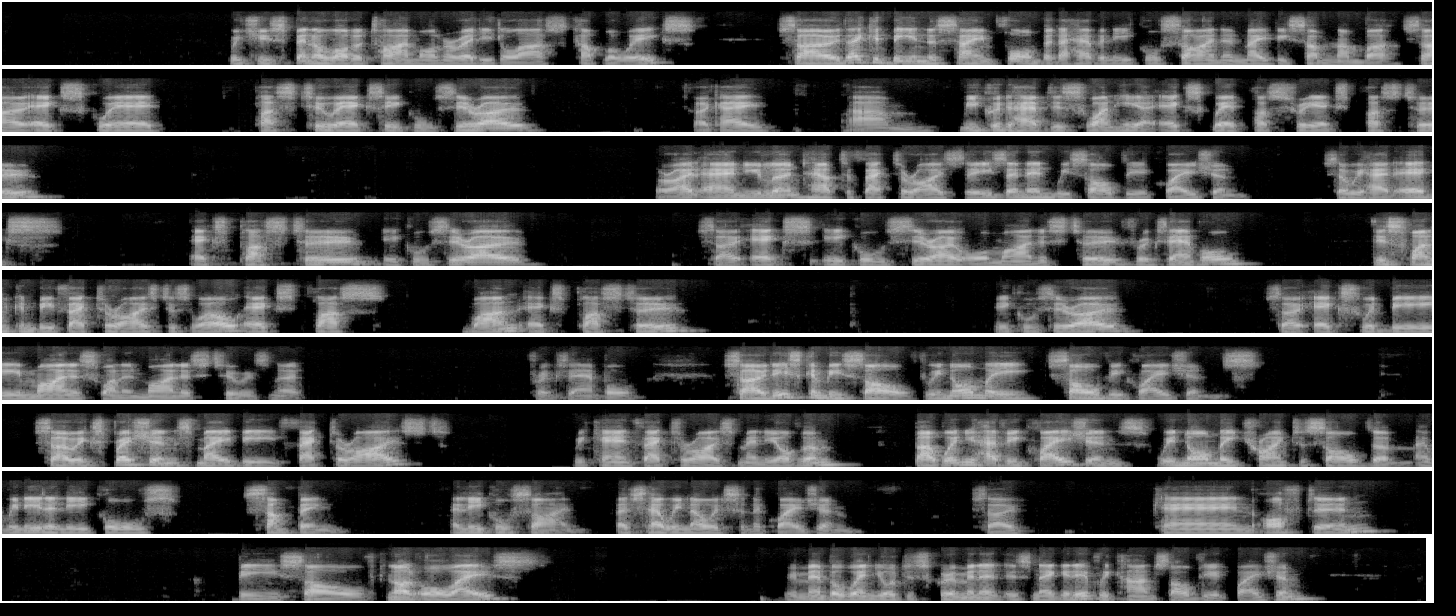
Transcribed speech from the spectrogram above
which you spent a lot of time on already the last couple of weeks. So they could be in the same form, but they have an equal sign and maybe some number. So x squared plus 2x equals zero. Okay. Um, you could have this one here, x squared plus 3x plus 2. All right, and you learned how to factorize these, and then we solved the equation. So we had x, x plus 2 equals 0. So x equals 0 or minus 2, for example. This one can be factorized as well, x plus 1, x plus 2 equals 0. So x would be minus 1 and minus 2, isn't it? For example. So these can be solved. We normally solve equations so expressions may be factorized. We can factorize many of them. But when you have equations, we're normally trying to solve them and we need an equals something, an equal sign. That's how we know it's an equation. So can often be solved, not always. Remember when your discriminant is negative, we can't solve the equation.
